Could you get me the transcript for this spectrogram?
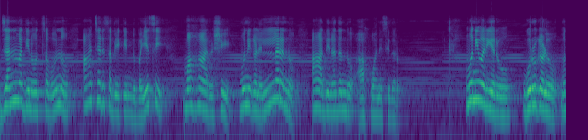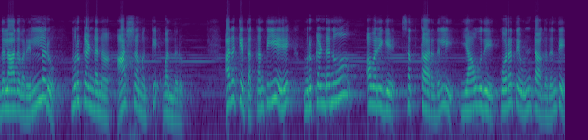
ಜನ್ಮ ದಿನೋತ್ಸವವನ್ನು ಆಚರಿಸಬೇಕೆಂದು ಬಯಸಿ ಮಹರ್ಷಿ ಮುನಿಗಳೆಲ್ಲರನ್ನು ಆ ದಿನದಂದು ಆಹ್ವಾನಿಸಿದರು. ಮುನಿವರಿಯರು, ಗುರುಗಳು ಮೊದಲಾದವರೆಲ್ಲರೂ ಮುರುಕಂಡನ ಆಶ್ರಮಕ್ಕೆ ಬಂದರು. ಅದಕ್ಕೆ ತಕ್ಕಂತೆಯೇ ಮುರುಕಂಡನೂ ಅವರಿಗೆ ಸತ್ಕಾರದಲ್ಲಿ ಯಾವುದೇ ಕೊರತೆ ಉಂಟಾಗದಂತೆ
